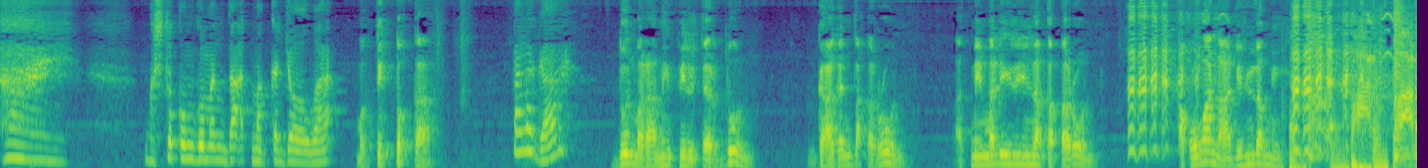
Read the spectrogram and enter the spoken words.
Ay, gusto kong gumanda at magkajowa. Mag-tiktok ka. Talaga? Doon maraming filter doon. Gaganda ka ron. At may malilinang ka pa ron. Ako nga nadin lang eh.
